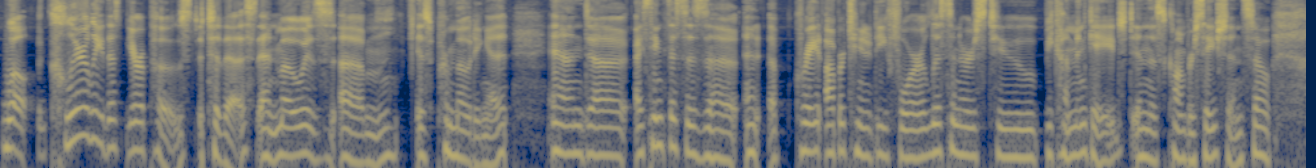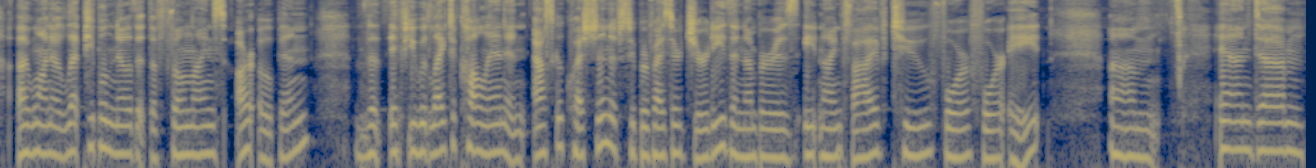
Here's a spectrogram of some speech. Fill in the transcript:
Well, clearly this, you're opposed to this and Mo is, um, is promoting it. And, uh, I think this is a, a, great opportunity for listeners to become engaged in this conversation. So I want to let people know that the phone lines are open. That if you would like to call in and ask a question of Supervisor Gjerde, the number is 895-2448. Um, and, um,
